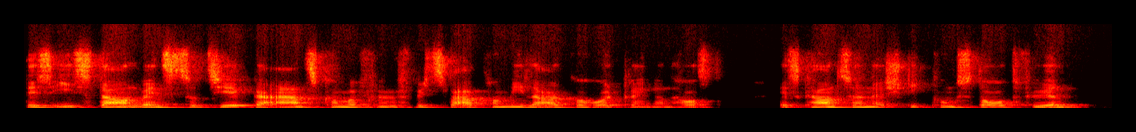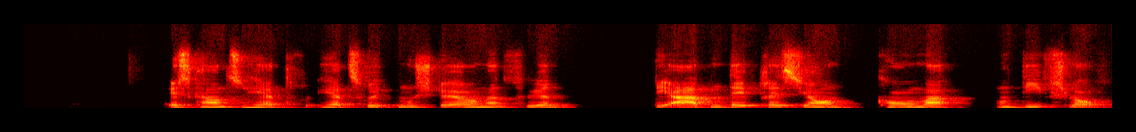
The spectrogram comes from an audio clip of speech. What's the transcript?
das ist dann, wenn es zu circa 1,5 bis 2 Promille Alkohol drinnen hast. Es kann zu einer Erstickungstod führen. Es kann zu Her Herzrhythmusstörungen führen, die Atemdepression, Koma und Tiefschlaf.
